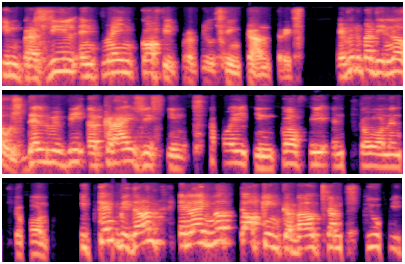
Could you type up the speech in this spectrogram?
in Brazil and main coffee producing countries, everybody knows there will be a crisis in soy, in coffee, and so on and so on. It can be done, and I'm not talking about some stupid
